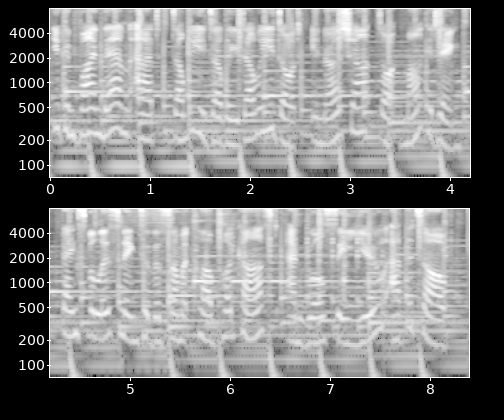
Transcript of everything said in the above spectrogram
You can find them at www.inertia.marketing. Thanks for listening to the Summit Club podcast, and we'll see you at the top.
